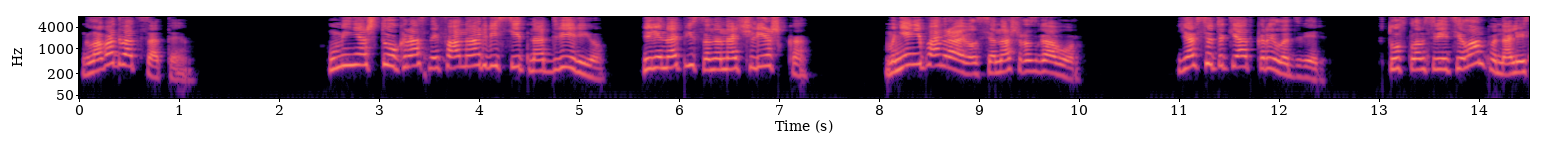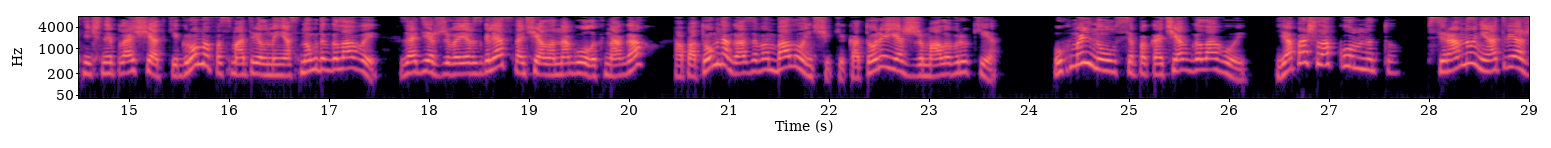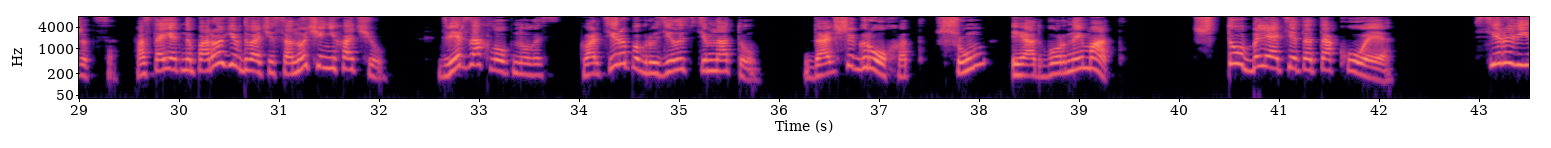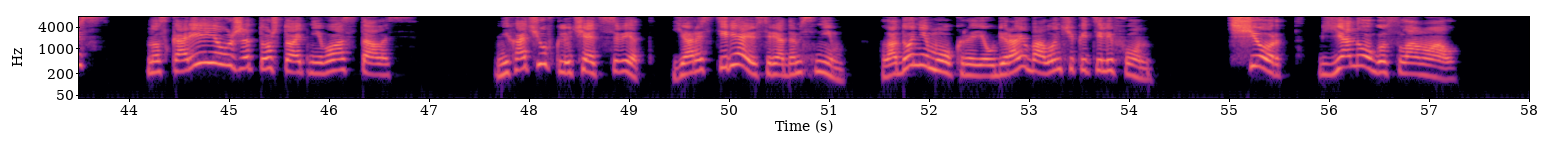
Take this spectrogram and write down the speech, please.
Глава двадцатая. У меня что, красный фонарь висит над дверью? Или написано ночлежка? Мне не понравился наш разговор. Я все-таки открыла дверь. В тусклом свете лампы на лестничной площадке Громов осмотрел меня с ног до головы, задерживая взгляд сначала на голых ногах, а потом на газовом баллончике, который я сжимала в руке. Ухмыльнулся, покачав головой. Я пошла в комнату. Все равно не отвяжется. А стоять на пороге в два часа ночи не хочу. Дверь захлопнулась. Квартира погрузилась в темноту. Дальше грохот, шум и отборный мат. Что, блядь, это такое? Сервис, но скорее уже то, что от него осталось. Не хочу включать свет. Я растеряюсь рядом с ним. Ладони мокрые, убираю баллончик и телефон. Черт, я ногу сломал.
